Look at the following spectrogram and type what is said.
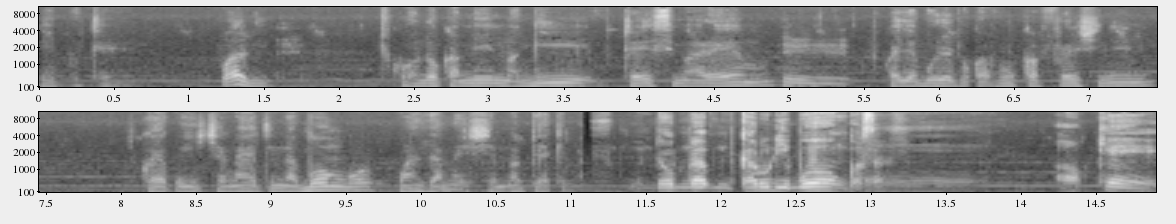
nipute kweli tukaondoka mimi magii tesi marehemu. Mm. tukaja bure tukavuka fresh nini. Tukaya kujichanganya tena bongo kuanza maisha mapya ya kimaskini ndo mkarudi bongo sasa. Okay.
